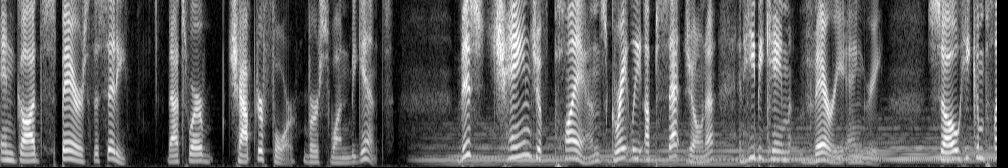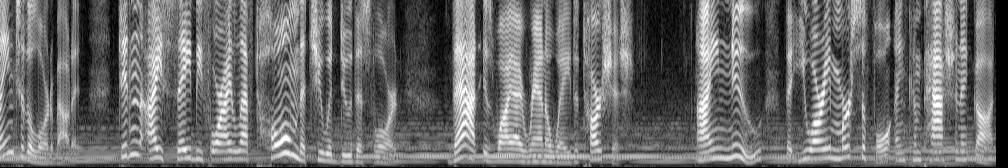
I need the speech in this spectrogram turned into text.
And God spares the city. That's where chapter 4, verse 1 begins. This change of plans greatly upset Jonah, and he became very angry. So he complained to the Lord about it. Didn't I say before I left home that you would do this, Lord? That is why I ran away to Tarshish. I knew that you are a merciful and compassionate God,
